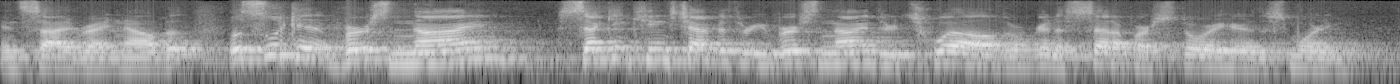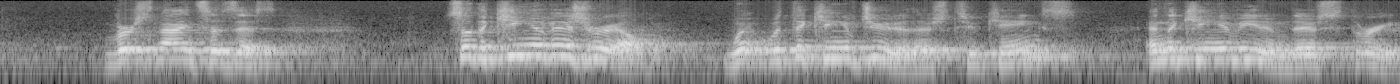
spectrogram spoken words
inside right now. But let's look at verse 9, 2 Kings chapter 3, verse 9 through 12, and we're going to set up our story here this morning. Verse 9 says this So the king of Israel went with the king of Judah, there's two kings, and the king of Edom, there's three.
